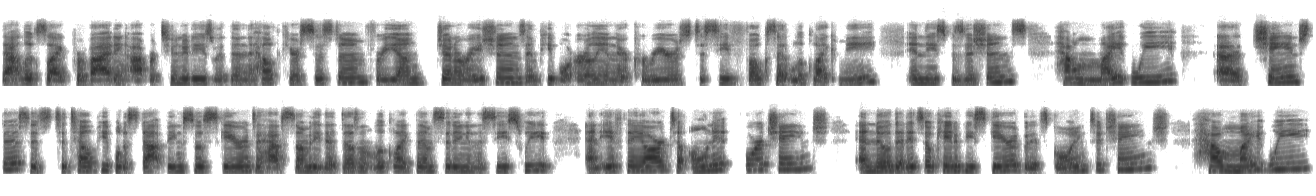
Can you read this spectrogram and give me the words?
That looks like providing opportunities within the healthcare system for young generations and people early in their careers to see folks that look like me in these positions. How might we uh, change this? It's to tell people to stop being so scared to have somebody that doesn't look like them sitting in the C suite. And if they are, to own it for a change and know that it's okay to be scared, but it's going to change. How might we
